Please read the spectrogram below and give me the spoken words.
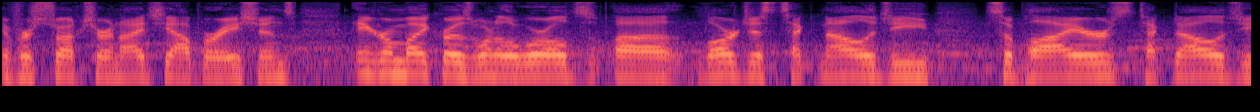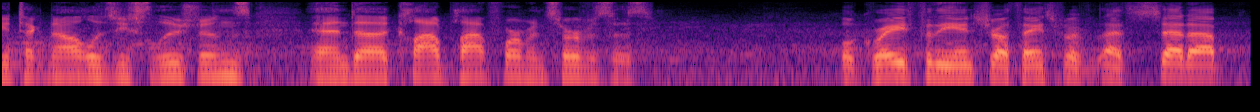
infrastructure and IT operations. Ingram Micro is one of the world's uh, largest technology suppliers, technology, technology solutions, and uh, cloud platform and services. Well, great for the intro, thanks for that setup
